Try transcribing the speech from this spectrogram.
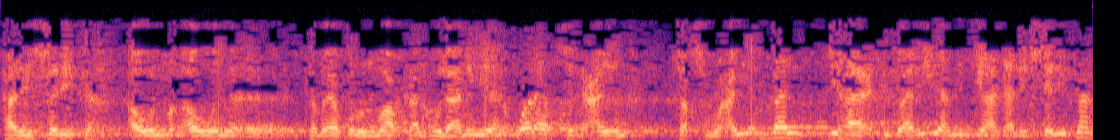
هذه الشركة أو أو كما يقول الماركة الفلانية ولا يقصد عين شخص معين بل جهة اعتبارية من جهة هذه الشركة.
